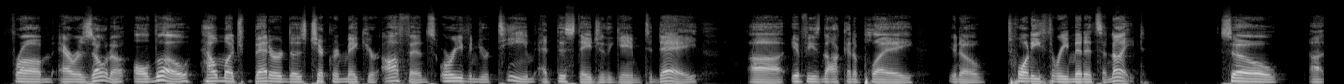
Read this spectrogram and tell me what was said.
from Arizona, although how much better does Chychrun make your offense or even your team at this stage of the game today uh, if he's not going to play, you know, 23 minutes a night? So uh,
